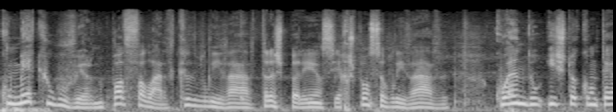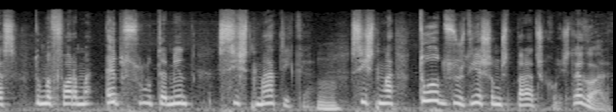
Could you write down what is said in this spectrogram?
como é que o governo pode falar de credibilidade, transparência, responsabilidade quando isto acontece de uma forma absolutamente sistemática? Uhum. sistemática. Todos os dias somos deparados com isto. Agora,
